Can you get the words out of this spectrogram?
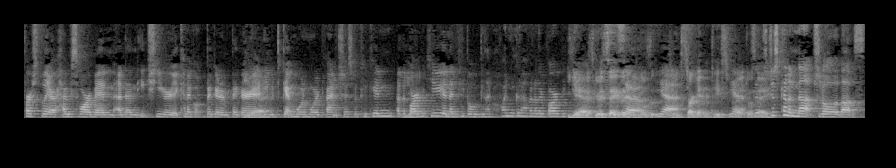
firstly our housewarming, and then each year it kind of got bigger and bigger, Yeah. and he would get more and more adventurous with cooking at the Yeah. barbecue, and then people would be like, oh, "When are you gonna have another barbecue?" Yeah, I was to say that So, people, yeah. people start getting the taste for it, So they? it's just kind of natural that that's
